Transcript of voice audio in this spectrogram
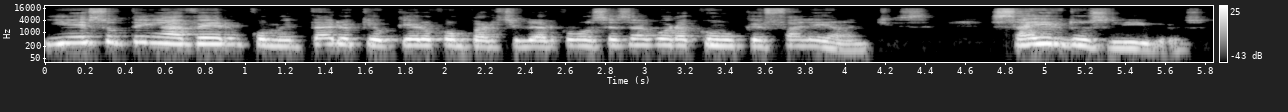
E isso tem a ver, um comentário que eu quero compartilhar com vocês agora com o que falei antes. Sair dos livros.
